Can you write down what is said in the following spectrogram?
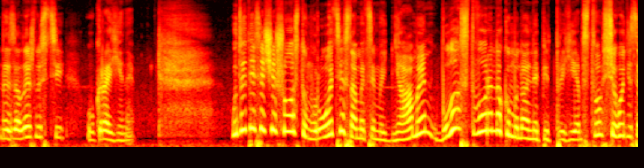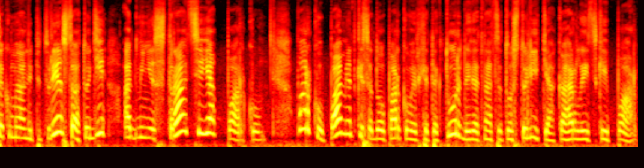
незалежності України. У 2006 році, саме цими днями, було створено комунальне підприємство. Сьогодні це комунальне підприємство, а тоді адміністрація парку. Парку пам'ятки садово-паркової архітектури 19 століття, Кагарлицький парк.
